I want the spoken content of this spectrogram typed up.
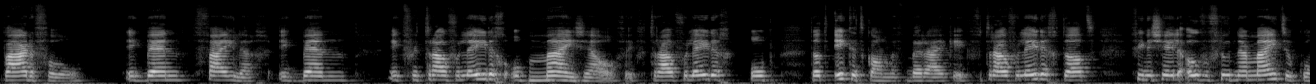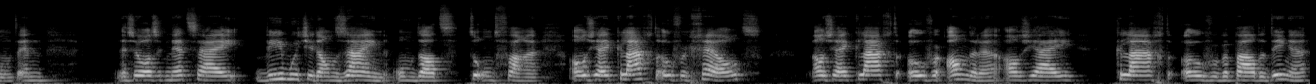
waardevol. Ik ben veilig. Ik ben. Ik vertrouw volledig op mijzelf. Ik vertrouw volledig op dat ik het kan bereiken. Ik vertrouw volledig dat financiële overvloed naar mij toe komt. En zoals ik net zei, wie moet je dan zijn om dat te ontvangen? Als jij klaagt over geld, als jij klaagt over anderen, als jij klaagt over bepaalde dingen,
